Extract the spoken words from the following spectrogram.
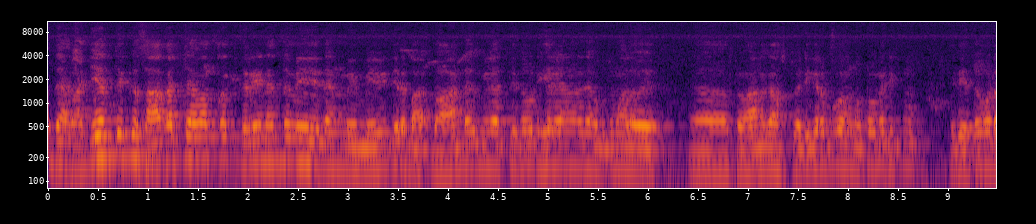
දැන් රජයත් එක්ක සාකච්ඡාවක්වත් කරේ නැද්ද? මේ දැන් මේ මේ විදිහට භාණ්ඩ මිලත් එතකොට ඉහළ යනවා. දැන් ඔබතුමාලා ඔය ප්‍රවාහන ගාස්තු වැඩි කරපුවම ඔටෝමැටික්ම ඉතින් එතකොට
